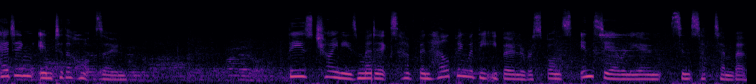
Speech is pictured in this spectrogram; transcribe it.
Heading into the hot zone. These Chinese medics have been helping with the Ebola response in Sierra Leone since September.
